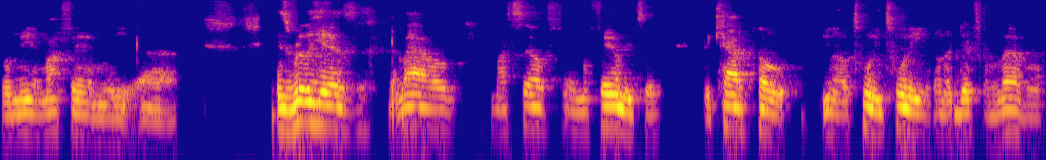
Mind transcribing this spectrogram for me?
for me and my family. Uh, it really has allowed myself and my family to, to catapult, you know, 2020 on a different level.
